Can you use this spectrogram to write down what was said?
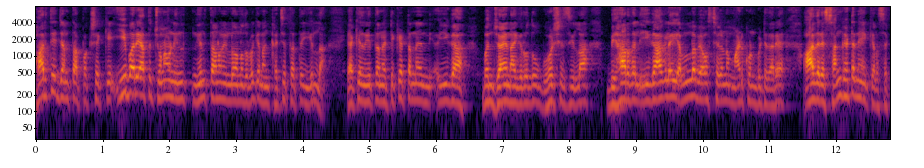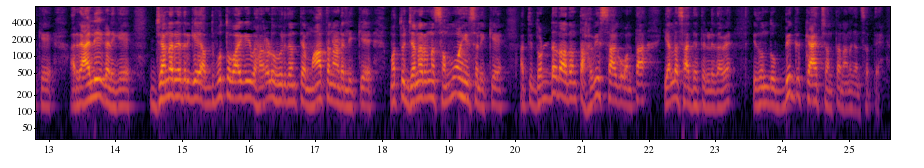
ಭಾರತೀಯ ಜನತಾ ಪಕ್ಷಕ್ಕೆ ಈ ಬಾರಿ ಆತ ಚುನಾವಣೆ ನಿಲ್, ನಿಲ್ತಾನೋ ಇಲ್ಲೋ ಅನ್ನೋದ್ರ ಬಗ್ಗೆ ನಂಗೆ ಖಚಿತತೆ ಇಲ್ಲ. ಯಾಕೆಂದರೆ ಈತನ ಟಿಕೆಟನ್ನು ಈಗ ಬಂದು ಜಾಯ್ನ್ ಆಗಿರೋದು ಘೋಷಿಸಿಲ್ಲ. ಬಿಹಾರದಲ್ಲಿ ಈಗಾಗಲೇ ಎಲ್ಲ ವ್ಯವಸ್ಥೆಗಳನ್ನ ಮಾಡ್ಕೊಂಡು ಬಿಟ್ಟಿದ್ದಾರೆ. ಆದರೆ ಸಂಘಟನೆಯ ಕೆಲಸಕ್ಕೆ, ರ್ಯಾಲಿಗಳಿಗೆ, ಜನರೆದುರಿಗೆ ಅದ್ಭುತವಾಗಿ ಹರಳು ಹುರಿದಂತೆ ಮಾತನಾಡಲಿಕ್ಕೆ ಮತ್ತು ಜನರನ್ನು ಸಂಮೋಹಿಸಲಿಕ್ಕೆ ಅತಿ ದೊಡ್ಡದಾದಂಥ ಹವಿಸ್ಸಾಗುವಂಥ ಎಲ್ಲ ಸಾಧ್ಯತೆಗಳಿದ್ದಾವೆ ಇದೊಂದು ಬಿಗ್ ಕ್ಯಾಚ್ ಅಂತ ನನಗನ್ಸುತ್ತೆ.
